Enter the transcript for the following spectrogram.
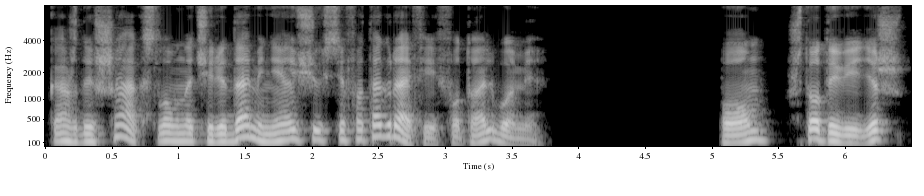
Каждый шаг словно череда меняющихся фотографий в фотоальбоме. Пом, что ты видишь?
